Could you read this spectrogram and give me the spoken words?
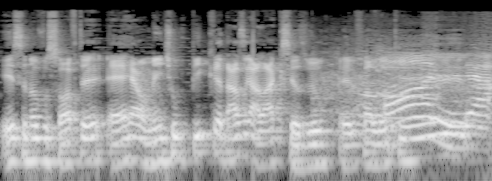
esse novo software é realmente um pica das galáxias, viu? Ele falou Olha!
